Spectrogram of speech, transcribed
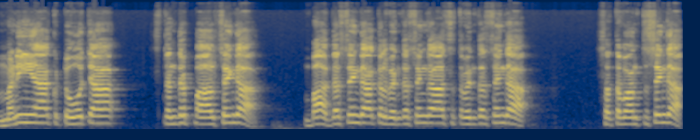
ਮਣੀ ਆ, ਕਟੋਚ ਆ, ਸਤਿੰਦਰਪਾਲ ਸਿੰਘ ਆ, ਬਹਾਦਰ ਸਿੰਘ ਆ, ਕੁਲਵਿੰਦਰ ਸਿੰਘ ਆ, ਸਤਵਿੰਦਰ ਸਿੰਘ ਆ, ਸਤਵੰਤ ਸਿੰਘ ਆ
